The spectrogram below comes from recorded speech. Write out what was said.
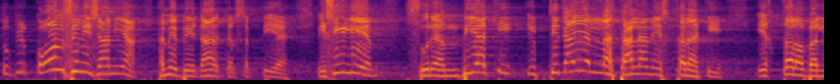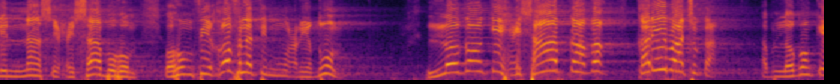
تو پھر کون سی نشانیاں ہمیں بیدار کر سکتی ہے؟ اسی لیے سورہ انبیاء کی ابتدائی اللہ تعالیٰ نے اس طرح کی، اقترب للناس حسابهم وهم في غفلت معرضون۔ لوگوں کی حساب کا وقت قریب آ چکا۔ اب لوگوں کے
